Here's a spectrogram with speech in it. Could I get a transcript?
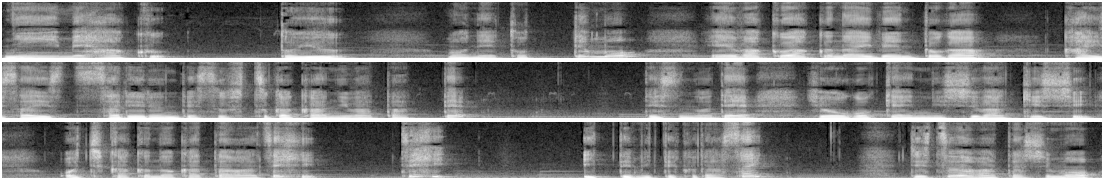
新芽博というもうね、とっても、ワクワクなイベントが開催されるんです。2日間にわたって。ですので、兵庫県西脇市、お近くの方はぜひ、ぜひ行ってみてください。実は私も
